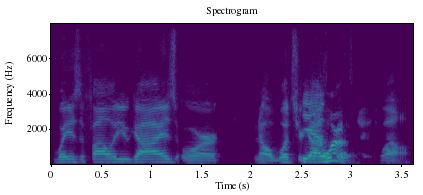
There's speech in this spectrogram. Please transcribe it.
ways to follow you guys or you know, what's your yeah, guys' website as well?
